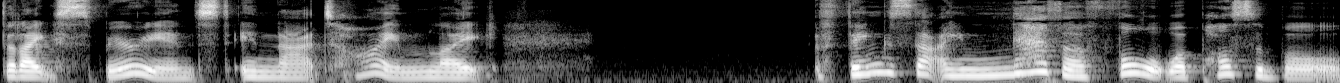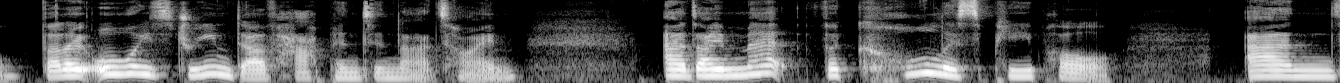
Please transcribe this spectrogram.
that I experienced in that time. Like things that I never thought were possible, that I always dreamed of, happened in that time. And I met the coolest people and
